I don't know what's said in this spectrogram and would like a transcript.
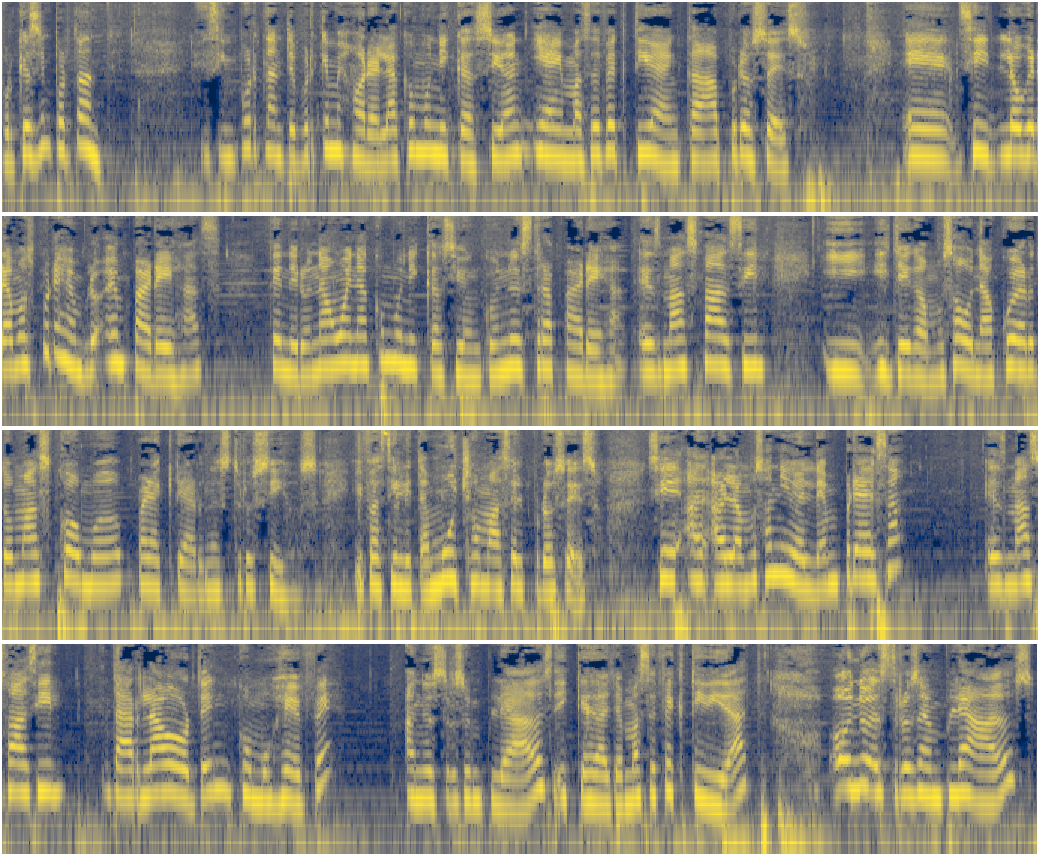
¿Por qué es importante? Es importante porque mejora la comunicación y hay más efectividad en cada proceso. Eh, si logramos, por ejemplo, en parejas, tener una buena comunicación con nuestra pareja, es más fácil y, llegamos a un acuerdo más cómodo para criar nuestros hijos y facilita mucho más el proceso. Si hablamos a nivel de empresa, es más fácil dar la orden como jefe a nuestros empleados y que haya más efectividad o nuestros empleados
